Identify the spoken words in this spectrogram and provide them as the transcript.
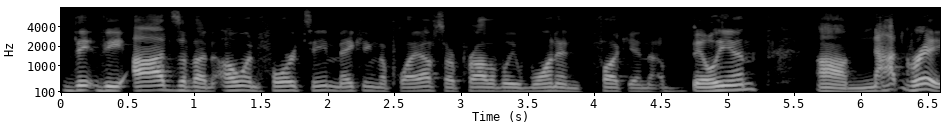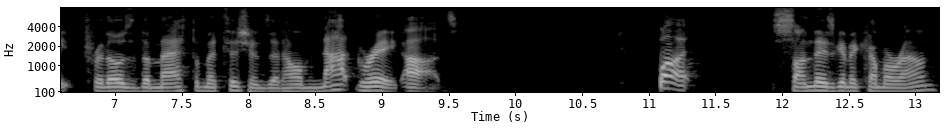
the the odds of an 0 and 4 team making the playoffs are probably 1 in fucking a billion. Um not great for those of the mathematicians at home. Not great odds. But Sunday's going to come around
